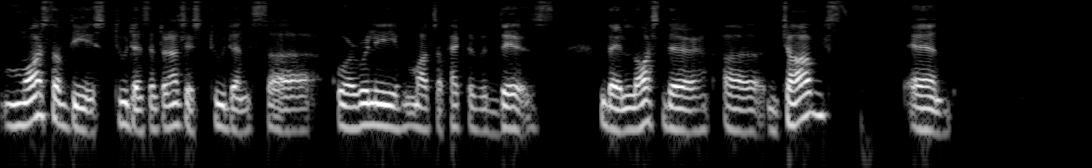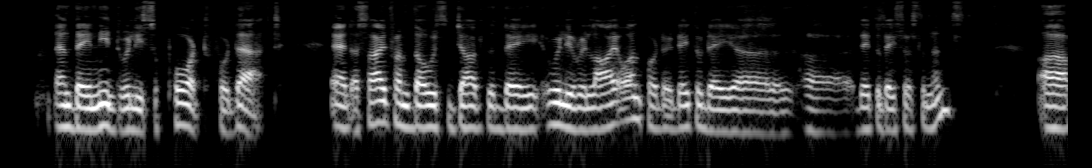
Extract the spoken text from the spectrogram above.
most of the students, international students, uh, were really much affected with this. They lost their uh, jobs and and they need really support for that. And aside from those jobs that they really rely on for their day-to-day uh, uh, day-to-day sustenance, uh,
